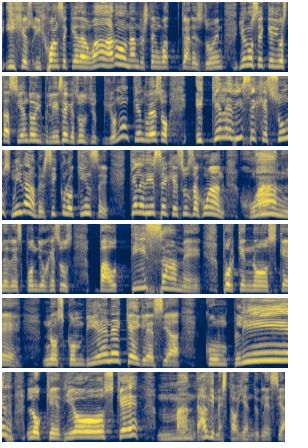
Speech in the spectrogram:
Y, Juan se queda, I don't understand what God is doing. Yo no sé qué Dios está haciendo. Y le dice Jesús, yo, no entiendo eso. ¿Y qué le dice Jesús? Mira, versículo 15. ¿Qué le dice Jesús a Juan? Juan le respondió Jesús, bautízame. Porque nos que nos conviene que iglesia cumplir lo que Dios que manda. Alguien me está oyendo, iglesia.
